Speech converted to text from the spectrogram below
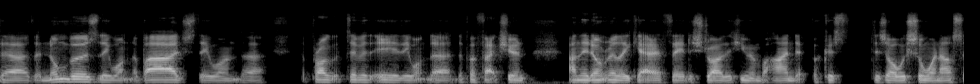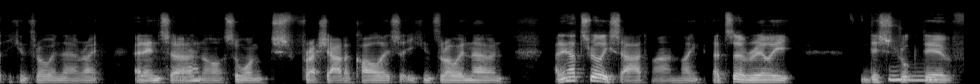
the the numbers, they want the badge, they want the the productivity, they want the the perfection, and they don't really care if they destroy the human behind it because there's always someone else that you can throw in there, right? An intern yeah. or someone fresh out of college that you can throw in there, and I think that's really sad, man. Like that's a really destructive,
